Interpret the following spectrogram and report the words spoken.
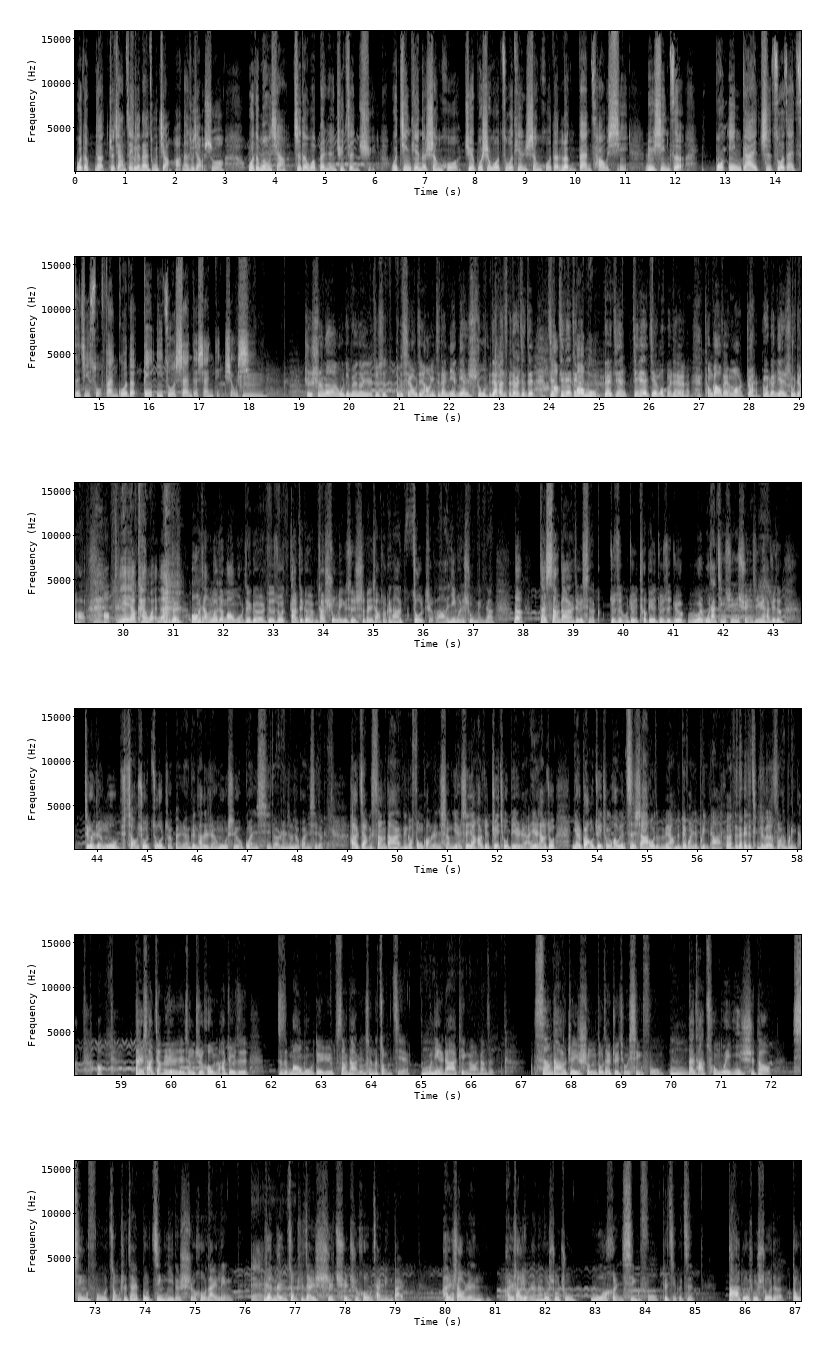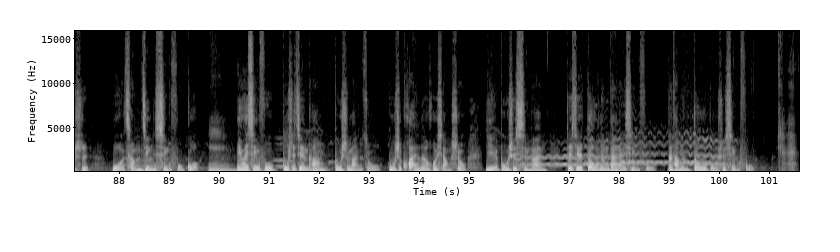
我的要就讲这个男主角哈，男主角说，我的梦想值得我本人去争取。”我今天的生活绝不是我昨天生活的冷淡抄袭。旅行者不应该只坐在自己所翻过的第一座山的山顶休息。只是呢，我这边呢，也就是对不起啊，我今天好像一直在念念书这样子，对不起，今今今天这个毛姆对今天今天的节目，这个通告费很好赚，我就念书就好。好，你也要看完呢、啊。对，我们讲说这毛姆这个，就是说他这个他书名是十本小说跟他的作者啦，英文书名这样。那在桑达尔这个写的，就是我觉得特别，就是就我我他精心选也是因为他觉得这个人物小说作者本人跟他的人物是有关系的，人生是有关系的。他要讲桑达尔那个疯狂人生也是一样，他要去追求别人啊，也像说，你要是不让我追求的话，我就自杀或者怎么样，那对方也是不理他，对对，就情绪勒索，就不理他。好，但是他讲的人人生之后呢，他就是这是毛姆对于桑达尔人生的总结，我念给大家听啊，这样子，桑达尔这一生都在追求幸福，嗯，但他从未意识到幸福总是在不经意的时候来临。对，人们总是在失去之后才明白，很少人，很少有人能够说出“我很幸福”这几个字，大多数说的都是“我曾经幸福过”。嗯，因为幸福不是健康，不是满足，不是快乐或享受，也不是心安，这些都能带来幸福，但他们都不是幸福。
